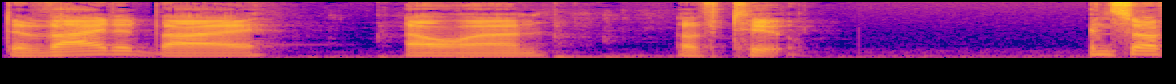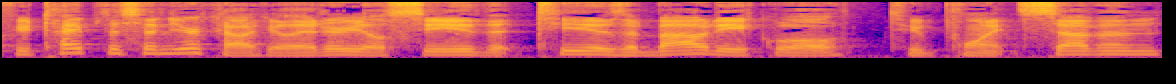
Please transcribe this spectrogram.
divided by ln of 2. And so if you type this into your calculator, you'll see that t is about equal to 0.7,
